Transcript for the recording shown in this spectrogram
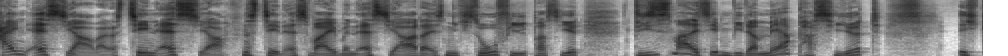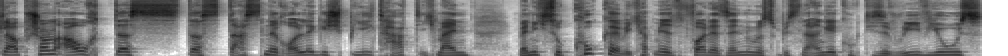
kein S-Jahr, weil das 10S, ja, das 10S war eben ein S-Jahr, da ist nicht so viel passiert. Dieses Mal ist eben wieder mehr passiert. Ich glaube schon auch, dass, dass das eine Rolle gespielt hat. Ich meine, wenn ich so gucke, ich habe mir vor der Sendung das so ein bisschen angeguckt, diese Reviews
